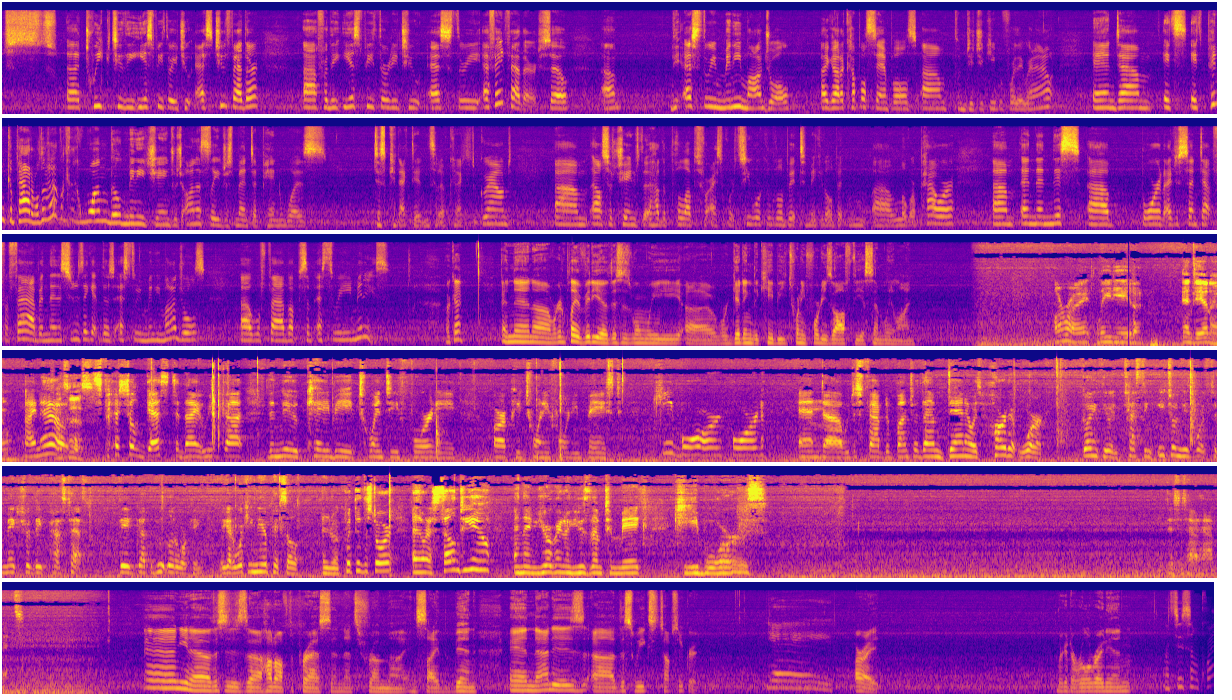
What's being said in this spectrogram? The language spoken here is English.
uh, tweak to the ESP32 S2 feather uh, for the ESP32 S3 F8 feather. So um, the S3 mini module, I got a couple samples um, from DigiKey before they ran out. And um, it's it's pin compatible. There's like one little mini change, which honestly just meant a pin was disconnected instead of connected to ground. Um, I also changed the, how the pull-ups for I2C work a little bit to make it a little bit uh, lower power. Um, and then this uh, board I just sent out for fab, and then as soon as I get those S3 mini modules, uh, we'll fab up some S3 minis. Okay. And then uh, we're going to play a video. This is when we uh, were getting the KB2040s off the assembly line. All right, Lady Ada. And Dano. I know. What's this? Special guest tonight. We've got the new KB 2040, RP 2040 based keyboard board. And uh, we just fabbed a bunch of them. Dano is hard at work going through and testing each one of these boards to make sure they pass test. They've got the bootloader working. They got a working NeoPixel. And to put to the store and we're going to sell them to you. And then you're going to use them to make keyboards. This is how it happens. And you know, this is uh, hot off the press, and that's from uh, Inside the Bin. And that is uh, this week's top secret. Yay! All right. We're going to roll right in. Let's do some questions.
